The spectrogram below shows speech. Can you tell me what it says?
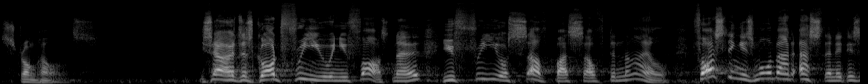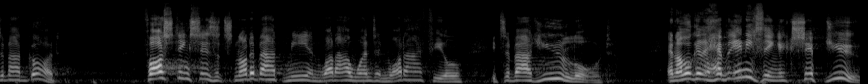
strongholds. You say, oh, does God free you when you fast? No, you free yourself by self denial. Fasting is more about us than it is about God. Fasting says it's not about me and what I want and what I feel, it's about you, Lord. And I'm not going to have anything except you.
